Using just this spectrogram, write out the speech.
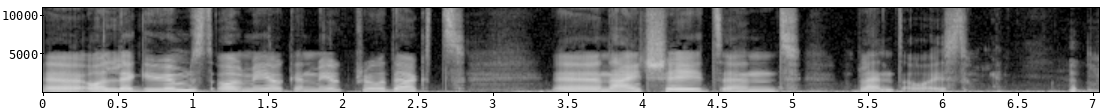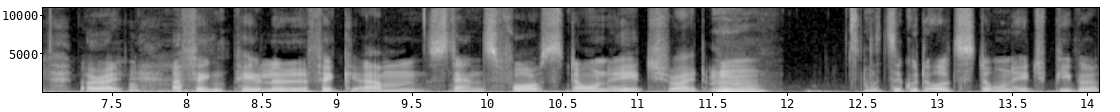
uh, all legumes, all milk and milk products, uh, nightshades, and plant oils. All right. I think Paleolithic um, stands for Stone Age, right? That's the good old Stone Age people.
